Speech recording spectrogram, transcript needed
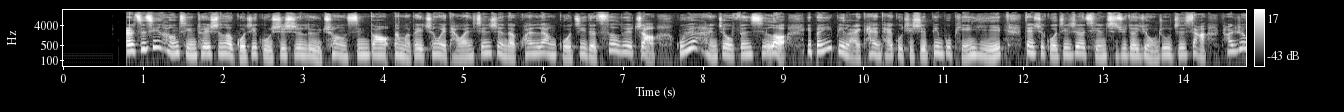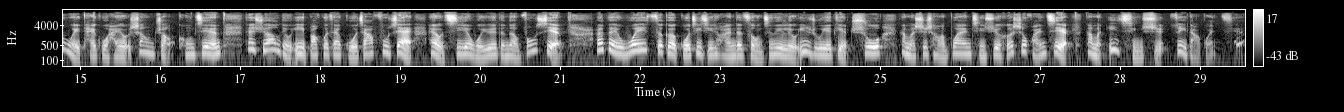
而资金行情推升了国际股市是屡创新高，那么被称为台湾先生的宽量国际的策略长古月涵就分析了，以本益比来看，台股其实并不便宜，但是国际热钱持续的涌入之下，他认为台股还有上涨空间，但需要留意包括在国家负债还有企业违约等等风险。而北威这个国际集团的总经理刘益如也点出，那么市场的不安情绪何时缓解？那么疫情是最大关键。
